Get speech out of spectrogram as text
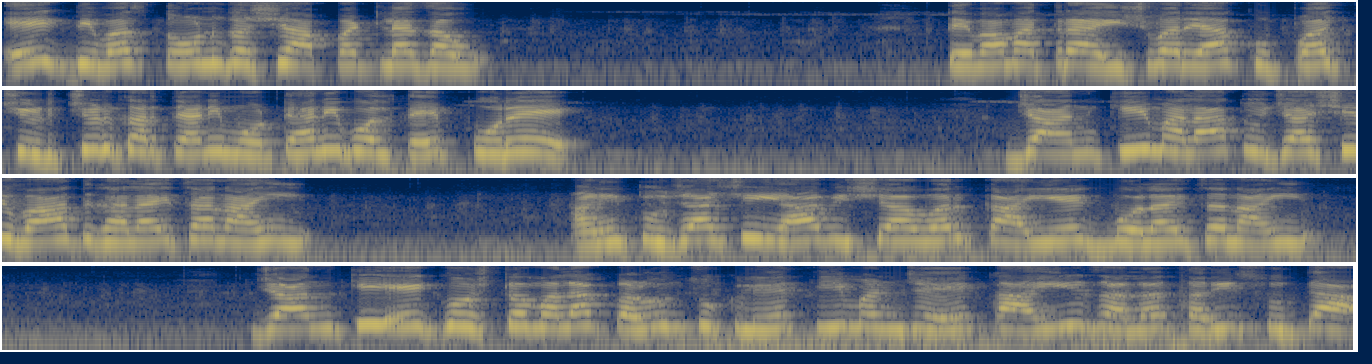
एक दिवस तोंड कशी आपटल्या जाऊ. तेव्हा मात्र ऐश्वर्या खूपच चिडचिड करते आणि मोठ्याने बोलते पुरे जानकी मला तुझ्याशी वाद घालायचा नाही आणि तुझ्याशी या विषयावर काही एक बोलायचं नाही. जानकी एक गोष्ट मला कळून चुकली आहे ती म्हणजे काही झालं तरी सुद्धा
